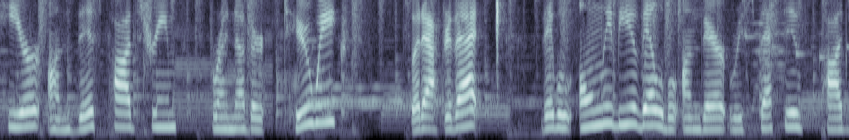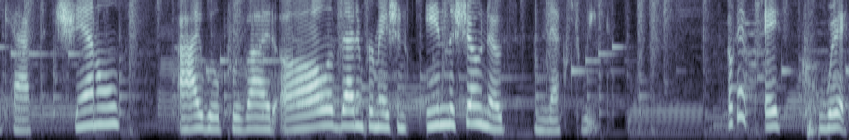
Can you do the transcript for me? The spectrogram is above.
here on this pod stream for another two weeks. But after that, they will only be available on their respective podcast channels. I will provide all of that information in the show notes next week. Okay, a quick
